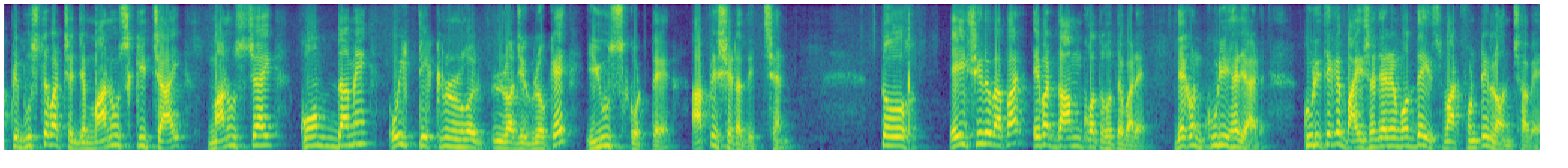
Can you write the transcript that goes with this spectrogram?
আপনি বুঝতে পারছেন যে মানুষ কি চায়? মানুষ চায় কম দামে ওই টেকনোলজিগুলোকে ইউজ করতে। আপনি সেটা দিচ্ছেন। তো এই ছিল ব্যাপার, এবার দাম কত হতে পারে? দেখুন, কুড়ি হাজার। কুড়ি থেকে বাইশ হাজারের মধ্যে এই স্মার্টফোনটি লঞ্চ হবে।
